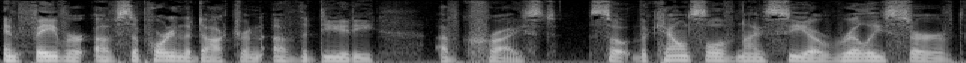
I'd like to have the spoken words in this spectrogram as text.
in favor of supporting the doctrine of the deity of Christ. So the Council of Nicaea really served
